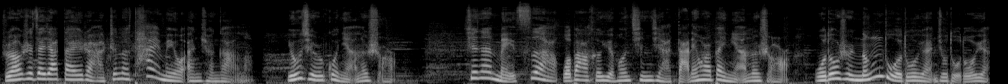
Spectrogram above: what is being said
主要是在家待着啊，真的太没有安全感了，尤其是过年的时候。现在每次啊，我爸和远方亲戚啊打电话拜年的时候，我都是能躲多远就躲多远，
